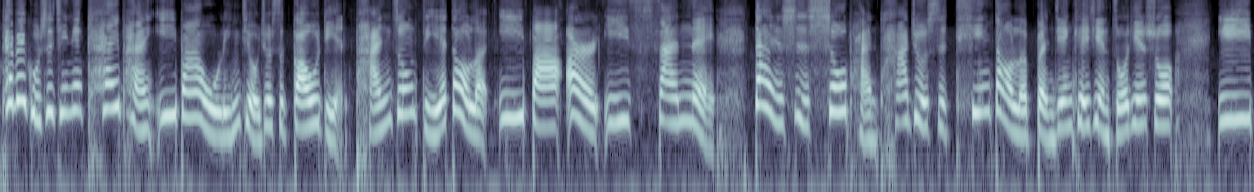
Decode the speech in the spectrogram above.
台北股市今天开盘一八五零九就是高点，盘中跌到了一八二一三呢。但是收盘它就是听到了本间 K 线昨天说一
